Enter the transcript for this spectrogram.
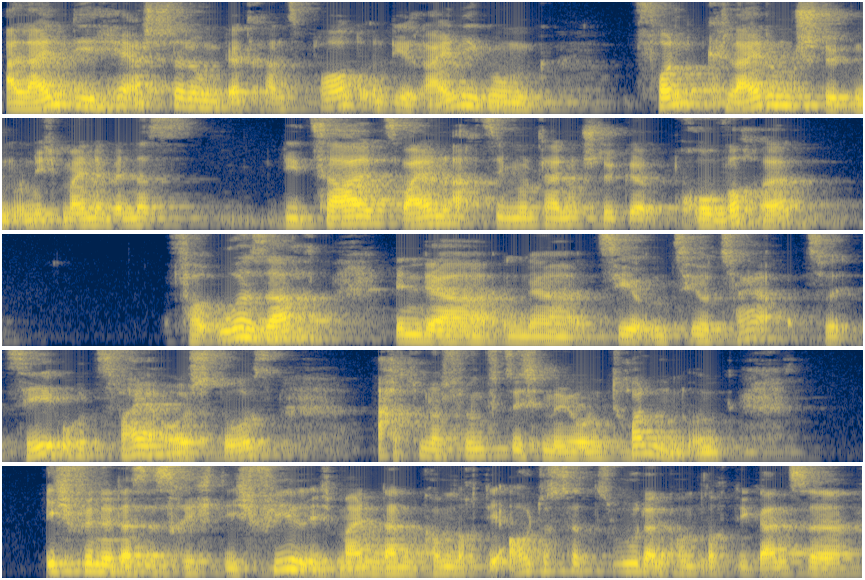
allein die Herstellung, der Transport und die Reinigung von Kleidungsstücken, und ich meine, wenn das die Zahl 82 Millionen Kleidungsstücke pro Woche verursacht in der, in der CO2-Ausstoß 850 Millionen Tonnen. Und ich finde, das ist richtig viel. Ich meine, dann kommen noch die Autos dazu, dann kommt noch die ganze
